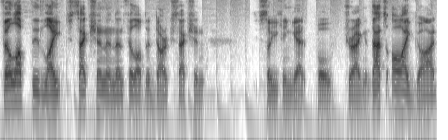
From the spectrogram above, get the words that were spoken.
fill up the light section and then fill up the dark section so you can get both dragons. That's all I got.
